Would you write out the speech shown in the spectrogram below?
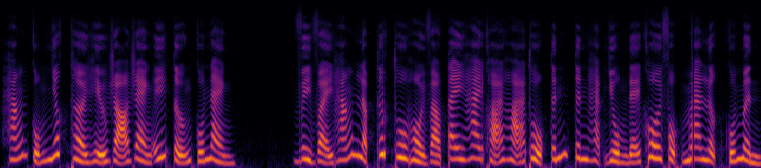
hắn cũng nhất thời hiểu rõ ràng ý tưởng của nàng. Vì vậy hắn lập tức thu hồi vào tay hai khỏa hỏa thuộc tính tinh hạt dùng để khôi phục ma lực của mình.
